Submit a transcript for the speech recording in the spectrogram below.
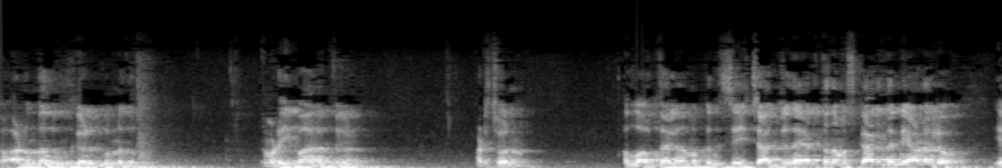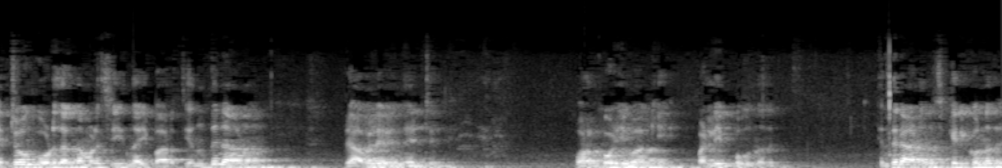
കാണുന്നതും കേൾക്കുന്നതും നമ്മുടെ ഇബാദത്തുകൾ. പഠിച്ചോൻ അള്ളാഹു താല നമുക്ക് നിശ്ചയിച്ച അഞ്ചു നേരത്തെ നമസ്കാരം തന്നെയാണല്ലോ. ഏറ്റവും കൂടുതൽ നമ്മൾ ചെയ്യുന്ന ഈ ഇബാദത്ത് എന്തിനാണ് രാവിലെ എഴുന്നേറ്റ് ഉറക്കം ഒഴിവാക്കി പള്ളിയിൽ പോകുന്നത്? എന്തിനാണ് നിസ്കരിക്കുന്നത്?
